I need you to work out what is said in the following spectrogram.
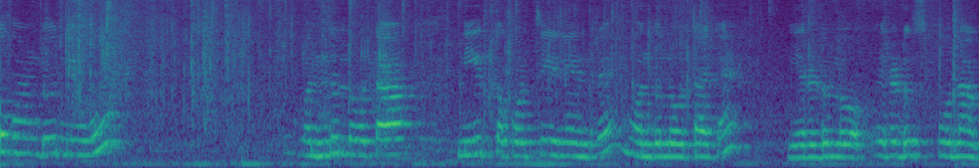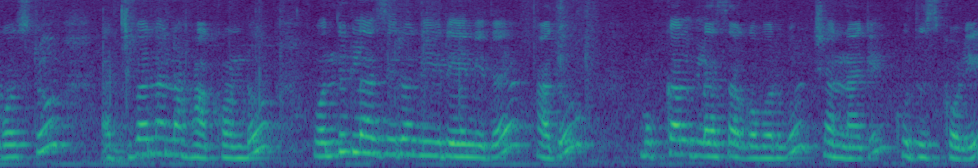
ತಗೊಂಡು ನೀವು ಒಂದು ಲೋಟ ನೀರು ತೊಗೊಳ್ತೀನಿ ಅಂದರೆ ಒಂದು ಲೋಟಗೆ ಎರಡು ಲೋ, ಎರಡು ಸ್ಪೂನ್ ಆಗೋಷ್ಟು ಅಜ್ವಾನನ ಹಾಕ್ಕೊಂಡು ಒಂದು ಗ್ಲಾಸ್ ಇರೋ ನೀರೇನಿದೆ ಅದು ಮುಕ್ಕಾಲು ಗ್ಲಾಸ್ ಆಗೋವರೆಗೂ ಚೆನ್ನಾಗಿ ಕುದಿಸ್ಕೊಳ್ಳಿ.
